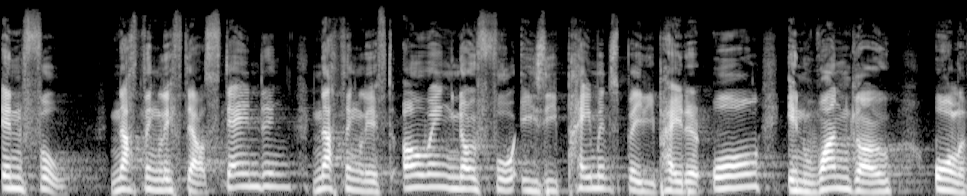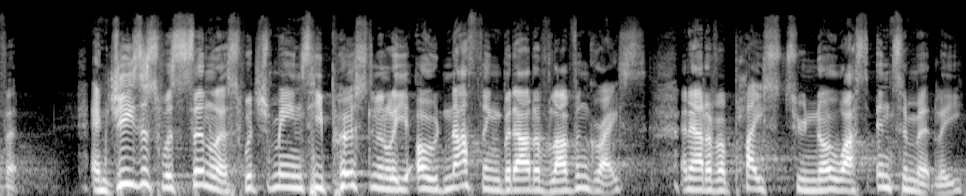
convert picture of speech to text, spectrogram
in full. Nothing left outstanding, nothing left owing, no four easy payments, but he paid it all in one go, all of it. And Jesus was sinless, which means he personally owed nothing, but out of love and grace and out of a place to know us intimately,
